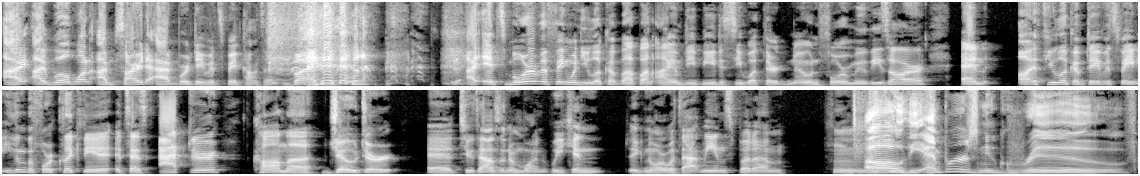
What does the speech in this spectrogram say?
I, I will want. I'm sorry to add more David Spade content, but I, it's more of a thing when you look them up on IMDb to see what their known for movies are. And uh, if you look up David Spade, even before clicking it, it says actor, comma Joe Dirt, uh, 2001. We can ignore what that means, but um, hmm. Oh, The Emperor's New Groove.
